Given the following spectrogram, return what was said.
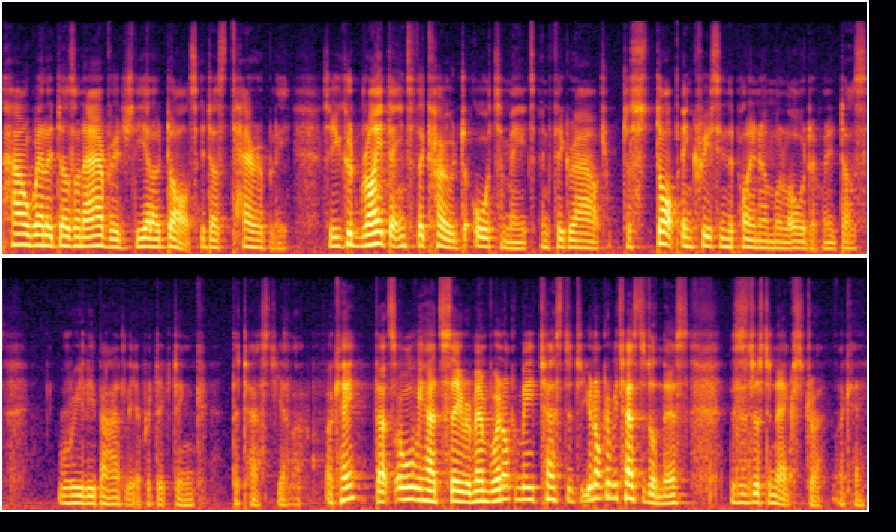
how well it does on average the yellow dots, it does terribly. So you could write that into the code to automate and figure out to stop increasing the polynomial order when it does really badly at predicting the test yellow. Okay, that's all we had to say. Remember, we're not going to be tested. You're not going to be tested on this. This is just an extra. Okay.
